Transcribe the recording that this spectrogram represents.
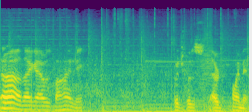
Oh, that guy was behind me. Which was our deployment.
